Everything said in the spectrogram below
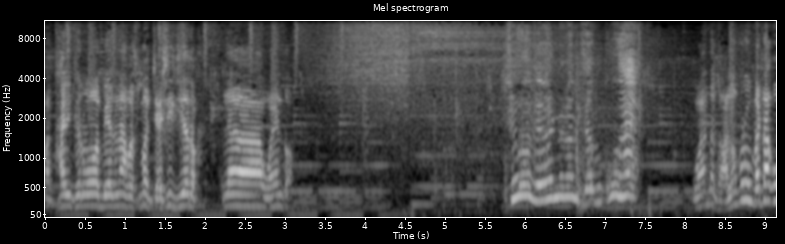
પથારી ફેરવો બે જણા વસમાં જસી જઈએ તો. એટલે વહેન તો. શું વેવણનું નામ? જમકુ હે? વહેન તો ઘાલો પર બટાકો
